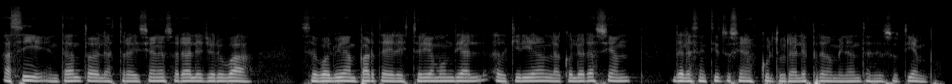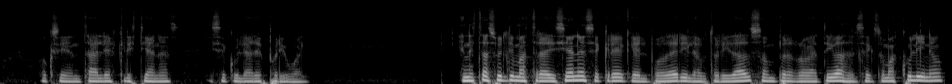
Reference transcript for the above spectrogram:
Así, en tanto las tradiciones orales yorubá se volvían parte de la historia mundial, adquirieron la coloración de las instituciones culturales predominantes de su tiempo, occidentales, cristianas y seculares por igual. En estas últimas tradiciones se cree que el poder y la autoridad son prerrogativas del sexo masculino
